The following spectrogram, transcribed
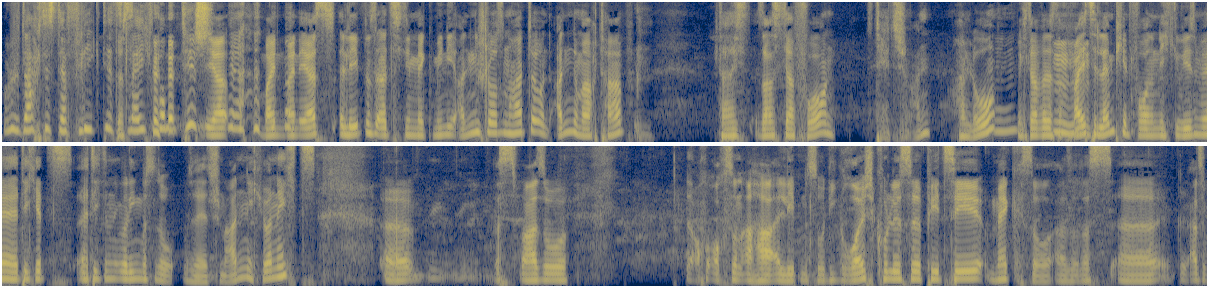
und du dachtest, der fliegt jetzt Das- gleich vom Tisch. Ja, mein, mein erstes Erlebnis, als ich den Mac Mini angeschlossen hatte und angemacht habe, da ich, saß ich davor und ist der jetzt schon an? Hallo? Ich glaube, wenn das Mhm. weiße Lämpchen vorne nicht gewesen wäre, hätte ich jetzt, hätte ich dann überlegen müssen, so, ist er jetzt schon an? Ich höre nichts. Äh, das war so auch, auch so ein Aha-Erlebnis, so die Geräuschkulisse, PC, Mac, so, also das, äh, also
